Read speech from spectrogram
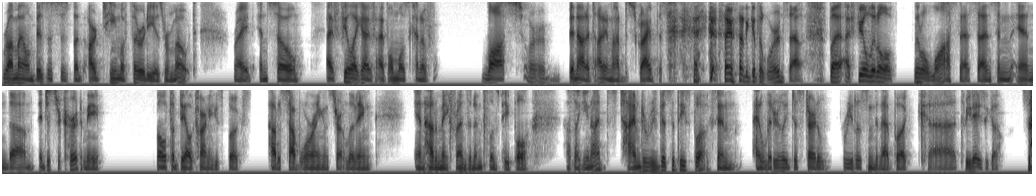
run my own businesses, but our team of 30 is remote, right? And so I feel like I've I've almost kind of lost or been out of I don't know how to describe this. I don't know how to get the words out, but I feel a little little lost in that sense. And and um, it just occurred to me, both of Dale Carnegie's books, How to Stop Worrying and Start Living, and How to Make Friends and Influence People. I was like, you know, it's time to revisit these books, and I literally just started re-listening to that book uh, three days ago. So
